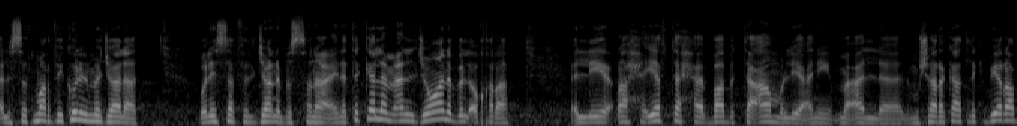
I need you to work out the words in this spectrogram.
الاستثمار في كل المجالات وليس في الجانب الصناعي. نتكلم عن الجوانب الأخرى اللي راح يفتح باب التعامل يعني مع المشاركات الكبيرة.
